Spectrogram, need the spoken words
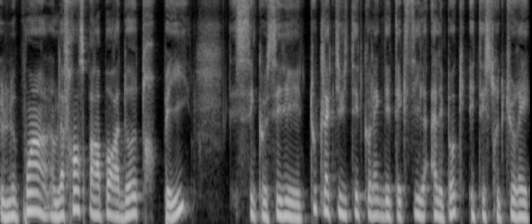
Le point, la France par rapport à d'autres pays, c'est que c'est toute l'activité de collecte des textiles à l'époque était structurée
